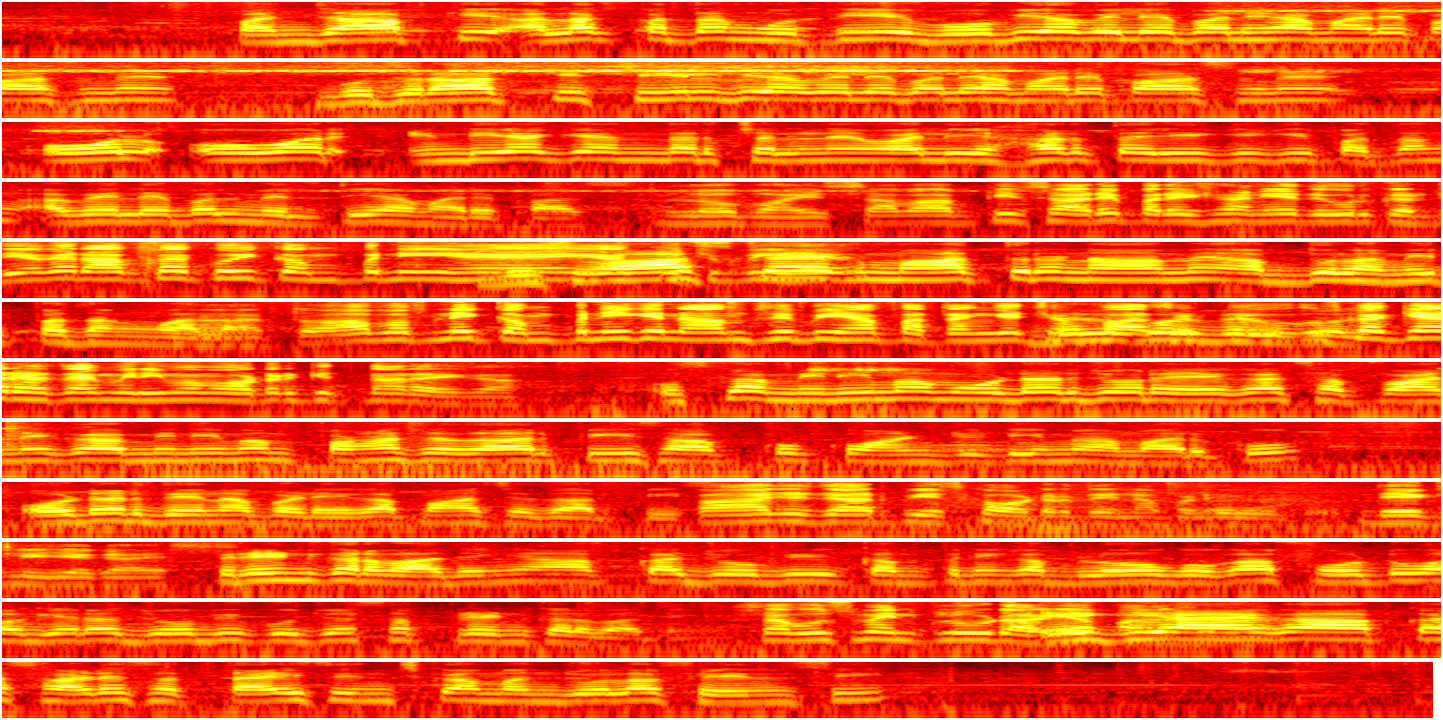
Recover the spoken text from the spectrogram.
पंजाब की अलग पतंग होती है, वो भी अवेलेबल है हमारे पास में। गुजरात की चील भी अवेलेबल है हमारे पास में। ऑल ओवर इंडिया के अंदर चलने वाली हर तरीके की पतंग अवेलेबल मिलती है हमारे पास। लो भाई साहब आपकी सारी परेशानियाँ दूर कर दी। अगर आपका कोई कंपनी है या विश्वास कुछ का है एक मात्र नाम है अब्दुल हमीद पतंग वाला। हाँ, तो आप अपनी कंपनी के नाम से भी यहाँ पतंगे छपा सकते हो। उसका क्या रहता है? मिनिमम ऑर्डर कितना रहेगा? उसका मिनिमम ऑर्डर जो रहेगा छपवाने का मिनिमम पाँच हज़ार पीस आपको क्वांटिटी में हमारे को ऑर्डर देना पड़ेगा पाँच हज़ार पीस पाँच हज़ार पीस का ऑर्डर देना पड़ेगा। देख लीजिएगा प्रिंट करवा देंगे आपका जो भी कंपनी का ब्लॉग होगा फ़ोटो वगैरह जो भी कुछ है सब प्रिंट करवा देंगे। सब उसमें इंक्लूड एक ये आएगा आपका साढ़े सत्ताईस इंच का मंजोला फैंसी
